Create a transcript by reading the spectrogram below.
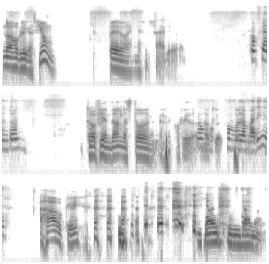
No es obligación, pero es necesario. ¿verdad? Coffee and Donuts, Coffee and donuts todo el recorrido. no como, como la María. Ajá, ok. Dunkin' Donuts.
